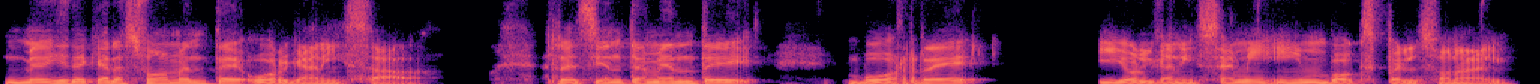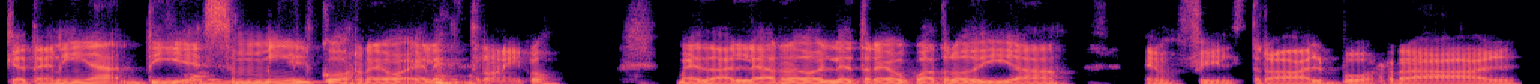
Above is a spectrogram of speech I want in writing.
Me dijiste que eres sumamente organizada. Recientemente borré y organicé mi inbox personal, que tenía 10 mil correos electrónicos. Me darle alrededor de 3 o 4 días en filtrar, borrar,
